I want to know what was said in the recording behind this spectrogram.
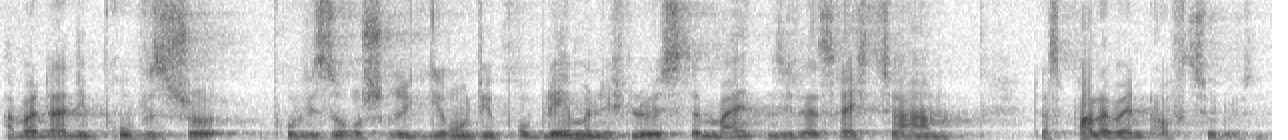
aber da die provisorische Regierung die Probleme nicht löste, meinten sie das Recht zu haben, das Parlament aufzulösen.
